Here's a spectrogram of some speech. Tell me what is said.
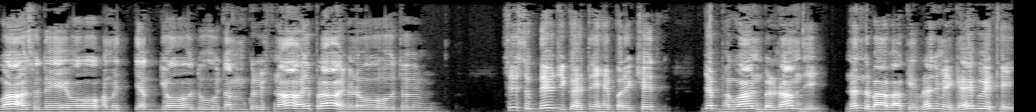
वासुदेवोहमित्यज्ञो दूतम कृष्णाय प्राहिणोत श्री सुखदेव जी कहते हैं, परीक्षित जब भगवान बलराम जी नंद बाबा के व्रज में गए हुए थे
